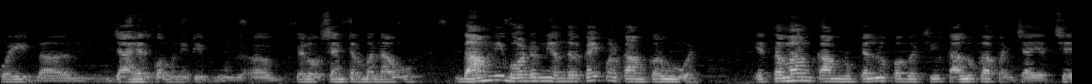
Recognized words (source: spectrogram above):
કોઈ જાહેર કોમ્યુનિટી પેલો સેન્ટર બનાવવું. ગામની બોર્ડરની અંદર કંઈ પણ કામ કરવું હોય, એ તમામ કામનું પહેલું પગથિયું તાલુકા પંચાયત છે.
